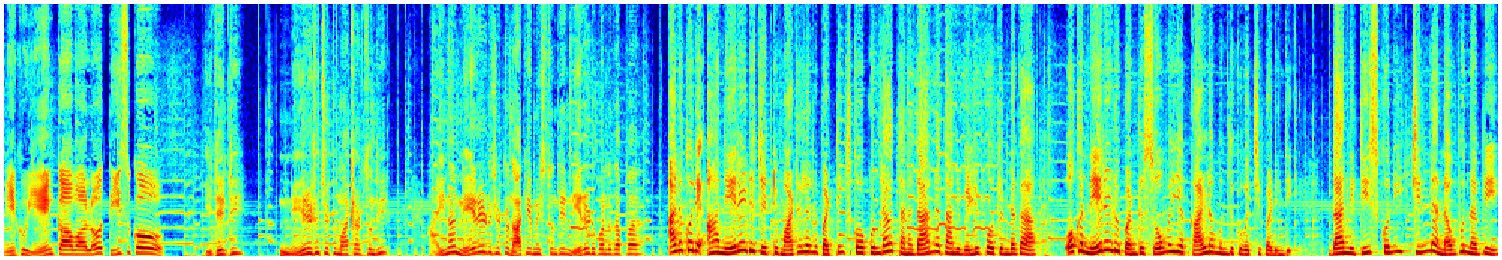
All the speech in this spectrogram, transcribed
నీకు ఏం కావాలో తీసుకో. ఇదేంటి? నేరేడు చెట్టు మాట్లాడుతుంది? అయినా నేరేడు చెట్టు నాకేమిస్తుంది నేరేడు పళ్ళు తప్ప. అనుకుని ఆ నేరేడు చెట్టు మాటలను పట్టించుకోకుండా తన దాన్న తాను వెళ్ళిపోతుండగా ఒక నేరేడు పండు సోమయ్య కాళ్ళ ముందుకు వచ్చి పడింది. దాన్ని తీసుకొని చిన్న నవ్వు నవ్వి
